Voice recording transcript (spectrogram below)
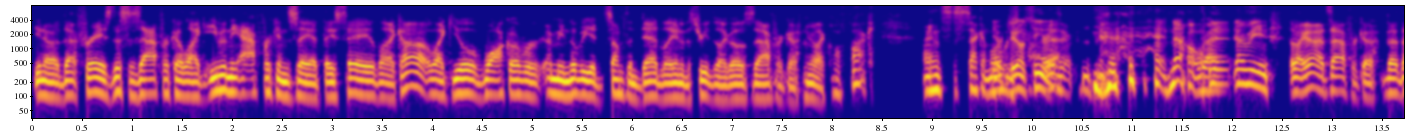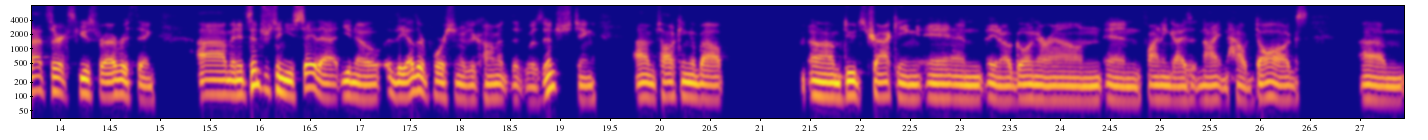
you know, that phrase, "This is Africa," like even the Africans say it. They say like, "Oh, like you'll walk over." I mean, there'll be something dead laying in the street. They're like, "Oh, this is Africa," and you're like, "Well, fuck." And it's the second largest. Yeah, we don't see that. no, right. I mean, they're like, oh, it's Africa. That, that's their excuse for everything. Um, and it's interesting you say that. You know, the other portion of your comment that was interesting, um, talking about um, dudes tracking and you know going around and finding guys at night and how dogs um,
